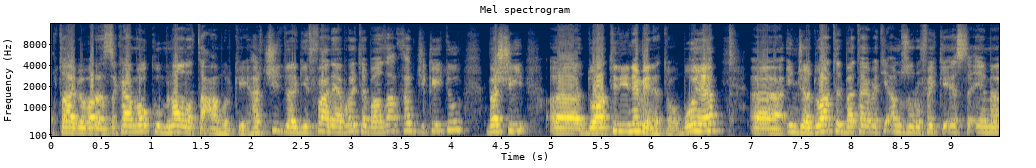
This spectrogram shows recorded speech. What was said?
قوتابە بەڕێزەکان وەکو مناڵە تەعاملکەی هەرچی دەگیرفانە بڕێتە بازار خەرجی کەیت و بەشی دواتری نمێنێتەوە بۆیە اینجا دواتر بە تایبەتی ئەم زروفەی کە ئێستا ئێمە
